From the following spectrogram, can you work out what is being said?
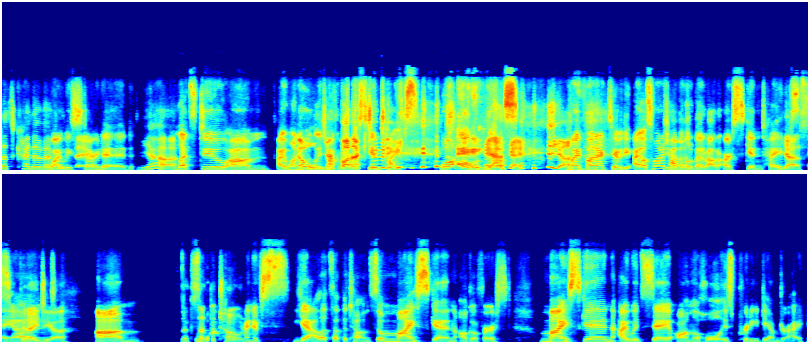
that's kind of everything. why we started. Yeah. Let's do um I want to oh, quickly talk about our activity. skin types. Well, oh, a, okay, yes. Okay. yeah. My fun activity. I also want to talk yeah. a little bit about our skin types. Yes. And, good idea. Um let's set the tone. Kind of yeah, let's set the tone. So my skin, I'll go first. My skin, I would say on the whole is pretty damn dry.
